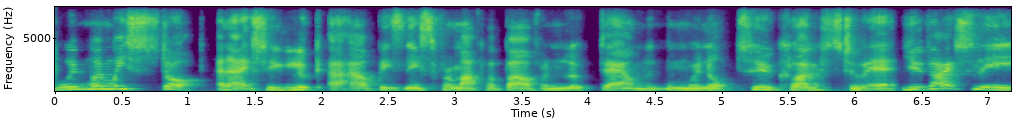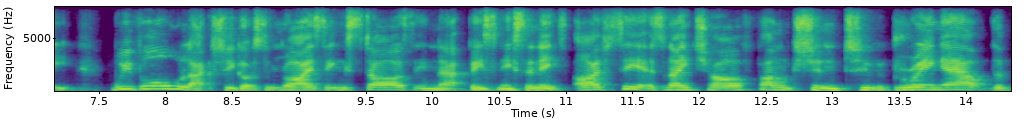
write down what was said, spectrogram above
when we stop and actually look at our business from up above and look down and we're not too close to it, you've actually we've all actually got some rising stars in that business and it's i see it as an hr function to bring out the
